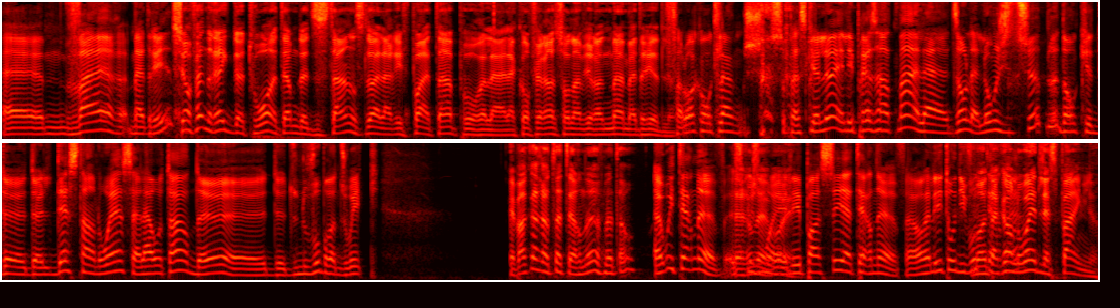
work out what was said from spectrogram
euh, vers Madrid. Si on fait une règle de trois en termes de distance, là, elle n'arrive pas à temps pour la, conférence sur l'environnement à Madrid. Il va falloir qu'on clenche. parce que là, elle est présentement à la, disons, la longitude, donc de, d'est en ouest, à la hauteur de, euh, de du Nouveau-Brunswick. Elle est encore à Terre-Neuve, mettons? Ah oui, Terre-Neuve. Excuse-moi, elle est passée à Terre-Neuve. Alors, elle est au niveau de Terre-Neuve. encore loin de l'Espagne, là.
